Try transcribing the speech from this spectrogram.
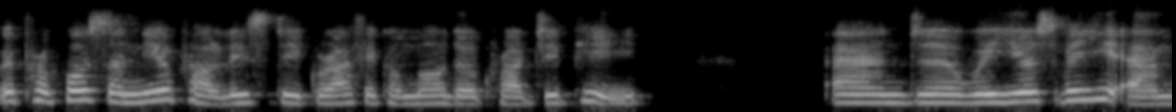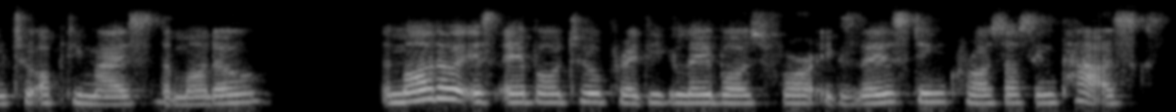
we propose a new probabilistic graphical model CrowdGP, and uh, we use VEM to optimize the model. The model is able to predict labels for existing crowdsourcing tasks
